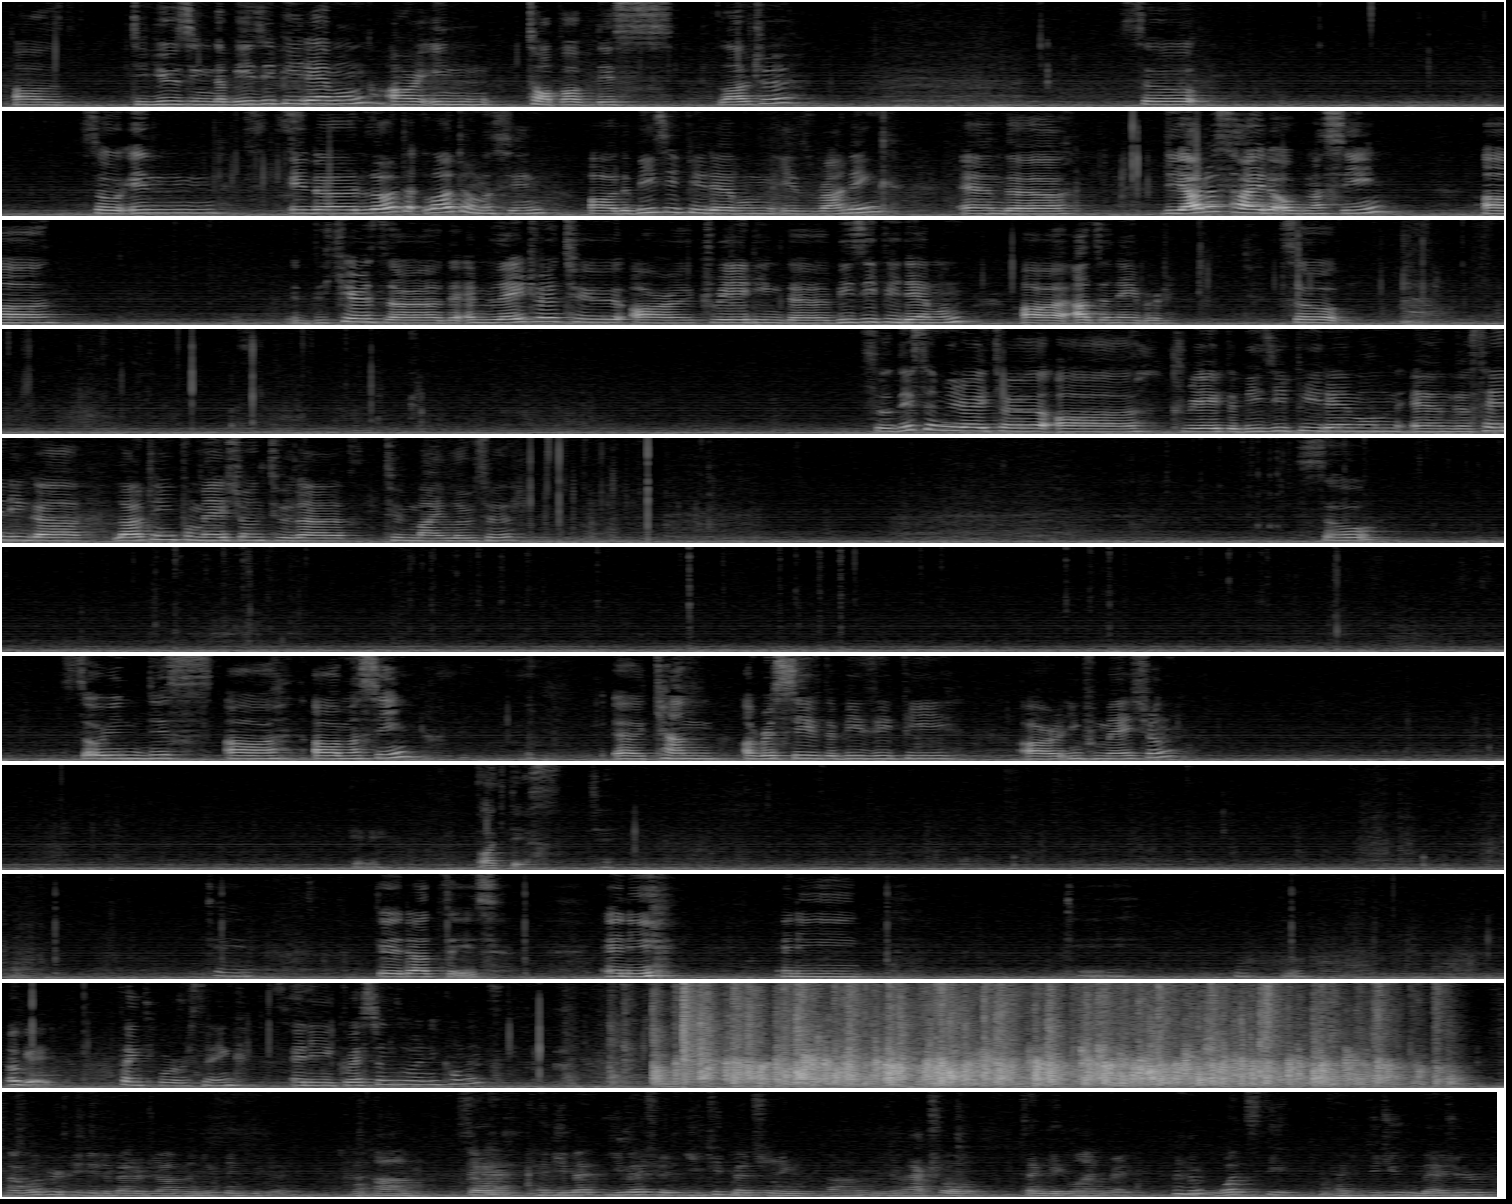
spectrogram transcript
uh, using the BGP daemon are in top of this router. So, so in in the router machine, uh, the BGP daemon is running, and uh, the other side of machine, uh, here's uh, the emulator to are creating the BGP daemon uh, as a neighbor. So So this emulator uh, create a BGP daemon and uh, sending uh, routing information to the to my router. So So in this uh, our machine, can uh, receive the BGP uh, information. Okay, like this. Okay. Okay, that's it. Any, any, okay. Okay, thanks for listening. Any questions or any comments? I wonder if you did a better job than you think you did. Um, so have you met, you mentioned you keep mentioning um, you know actual 10 gig line rate. Mm -hmm. What's the have, did you measure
